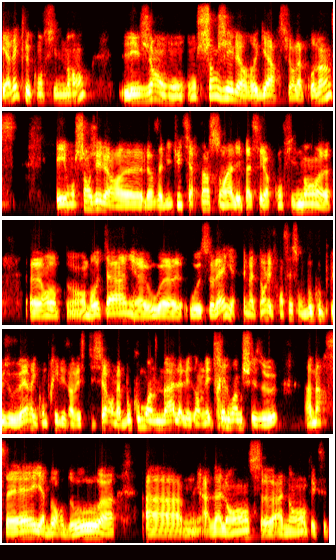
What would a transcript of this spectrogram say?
Et avec le confinement, les gens ont, ont, changé leur regard sur la province et ont changé leur, euh, leurs habitudes. Certains sont allés passer leur confinement euh, en, Bretagne euh, ou, euh, ou, au soleil. Et maintenant, les Français sont beaucoup plus ouverts, y compris les investisseurs. On a beaucoup moins de mal à les emmener très loin de chez eux, à Marseille, à Bordeaux, à, à, à Valence, à Nantes, etc.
